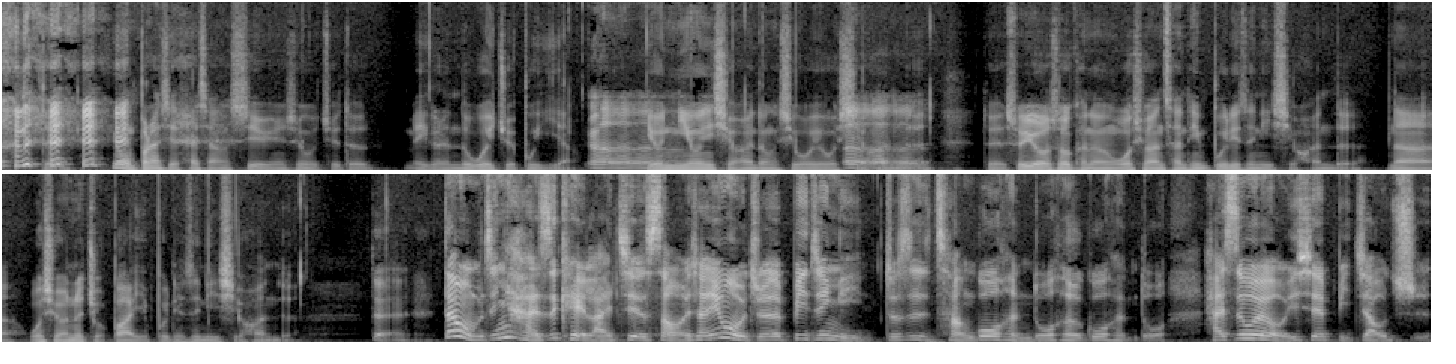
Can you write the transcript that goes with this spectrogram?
对，因为我不太写太详细的原因是我觉得每个人的味觉不一样。有你有你喜欢的东西，我有我喜欢的，对，所以有时候可能我喜欢餐厅不一定是你喜欢的，那我喜欢的酒吧也不一定是你喜欢的，对。但我们今天还是可以来介绍一下，因为我觉得毕竟你就是尝过很多，喝过很多，还是会有一些比较值。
